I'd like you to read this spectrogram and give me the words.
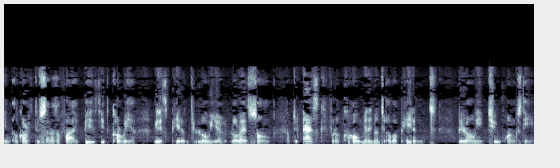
in August 2005 visited Korea with his patent lawyer Lawrence Song to ask for a co-management of a patent belonging to Hwang's team.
